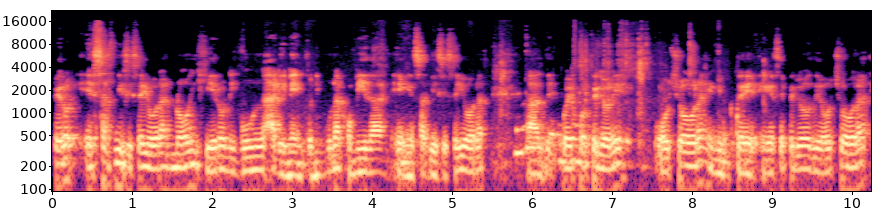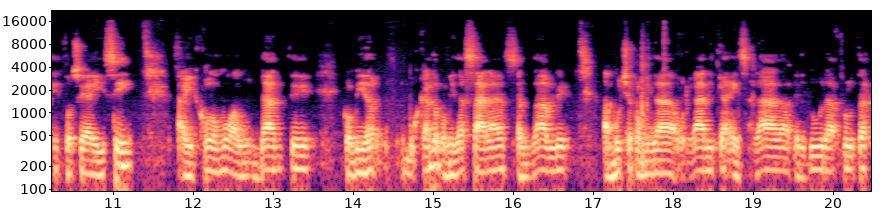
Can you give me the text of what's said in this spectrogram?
pero esas 16 horas no ingiero ningún alimento, ninguna comida en esas 16 horas. Ah, después, posteriores, 8 horas, en, en, ese periodo de 8 horas, entonces ahí sí, ahí como abundante comida, buscando comida sana, saludable, a mucha comida orgánica, ensalada, verdura, fruta.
